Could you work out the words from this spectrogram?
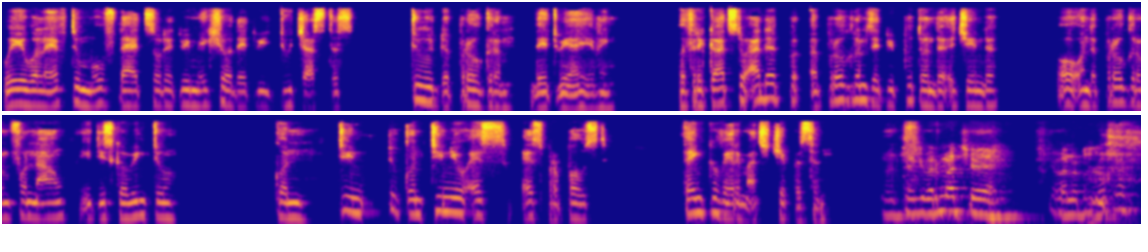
We will have to move that so that we make sure that we do justice to the program that we are having. With regards to other uh, programs that we put on the agenda or on the program for now, it is going to continue to continue as as proposed. Thank you very much, Chairperson. Well, thank you very much, uh, Honorable Lucas.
